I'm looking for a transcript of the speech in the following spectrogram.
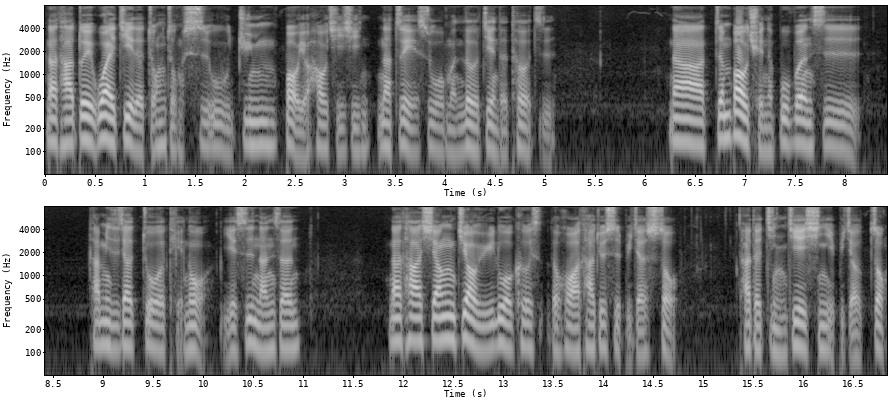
那它对外界的种种事物均抱有好奇心，那这也是我们乐见的特质。那侦报犬的部分是，它名字叫做铁诺，也是男生。那它相较于洛克的话，它就是比较瘦，它的警戒心也比较重。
